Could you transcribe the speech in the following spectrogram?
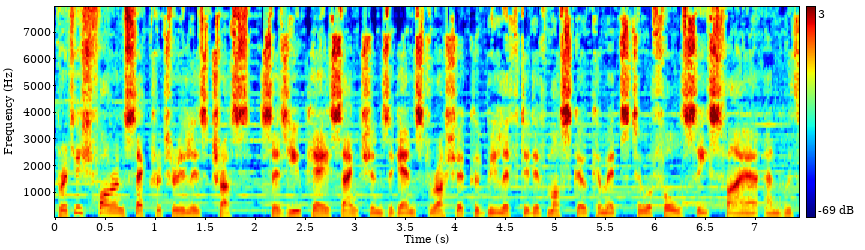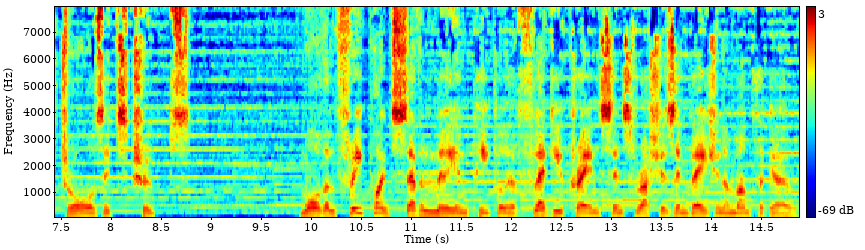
British Foreign Secretary Liz Truss says UK sanctions against Russia could be lifted if Moscow commits to a full ceasefire and withdraws its troops. More than 3.7 million people have fled Ukraine since Russia's invasion a month ago,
